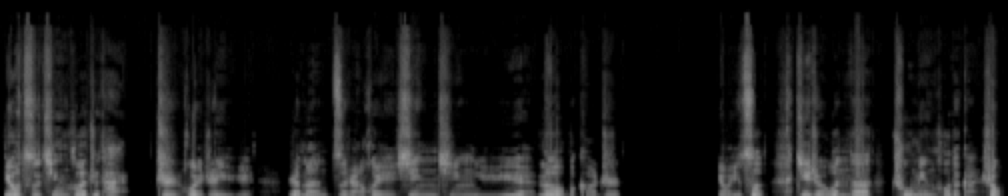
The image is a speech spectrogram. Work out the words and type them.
有此亲和之态。智慧之语，人们自然会心情愉悦，乐不可支。有一次，记者问他出名后的感受，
